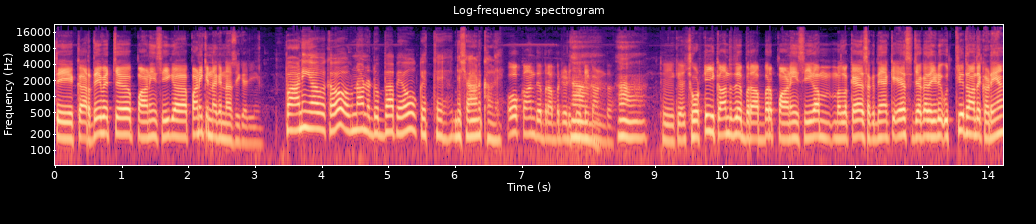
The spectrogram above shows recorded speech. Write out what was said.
ਤੇ ਘਰ ਦੇ ਵਿੱਚ ਪਾਣੀ ਸੀਗਾ ਪਾਣੀ ਕਿੰਨਾ ਕਿੰਨਾ ਸੀਗਾ ਜੀ? ਪਾਣੀ ਆ ਵੇਖੋ ਉਹਨਾਂ ਨੂੰ ਡੁੱਬਾ ਪਿਆ ਉਹ ਕਿੱਥੇ? ਨਿਸ਼ਾਨ ਖੜੇ ਉਹ ਕੰਧ ਦੇ ਬਰਾਬਰ ਜਿਹੜੀ ਛੋਟੀ ਕੰਧ। ਦਾ ਹਾਂ। ਠੀਕ ਹੈ ਛੋਟੀ ਕੰਧ ਦੇ ਬਰਾਬਰ ਪਾਣੀ ਸੀਗਾ ਮਤਲਬ ਕਹਿ ਸਕਦੇ ਹਾਂ ਕਿ ਇਸ ਜਗ੍ਹਾ ਤੇ ਜਿਹੜੀ ਉੱਚੀ ਥਾਂ ਤੇ ਖੜੇ ਆ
